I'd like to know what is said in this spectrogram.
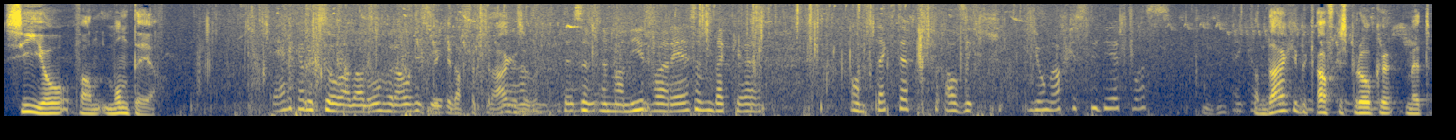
CEO van Montea. Eigenlijk heb ik zo wel overal gezeten. je dat vertragen zo? Um, het is een, een, manier van reizen dat ik uh, ontdekt heb als ik jong afgestudeerd was. Vandaag heb ik afgesproken met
